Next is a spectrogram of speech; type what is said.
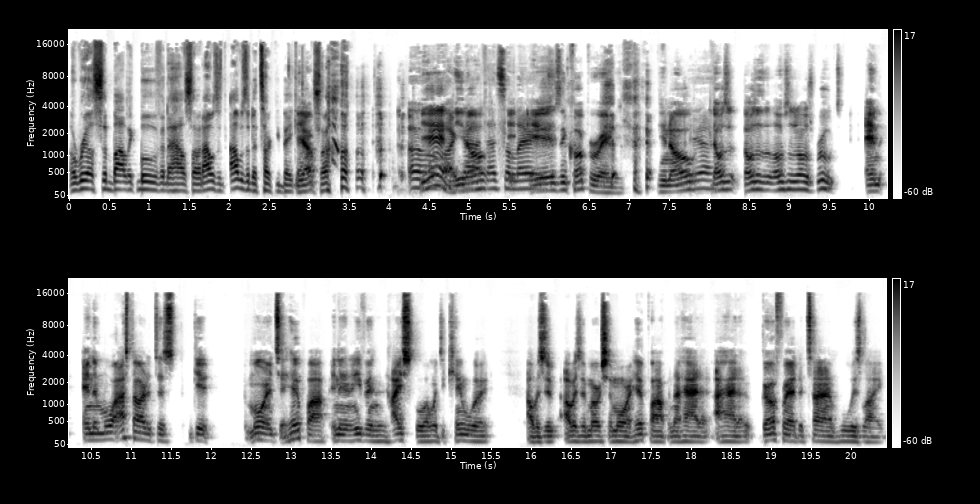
a real symbolic move in the household. I was I was in a turkey bacon yep. household. oh yeah, you God, know that's hilarious. It is incorporated. you know, yeah. those those are those are those roots. And and the more I started to get more into hip hop, and then even in high school, I went to Kenwood. I was I was immersed in hip hop, and I had a, I had a girlfriend at the time who was like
